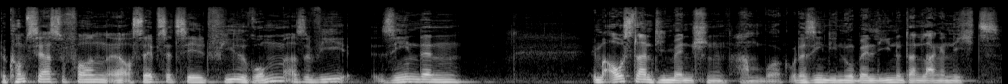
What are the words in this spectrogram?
Du kommst ja, hast du vorhin äh, auch selbst erzählt, viel rum. Also wie sehen denn im Ausland die Menschen Hamburg oder sehen die nur Berlin und dann lange nichts?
